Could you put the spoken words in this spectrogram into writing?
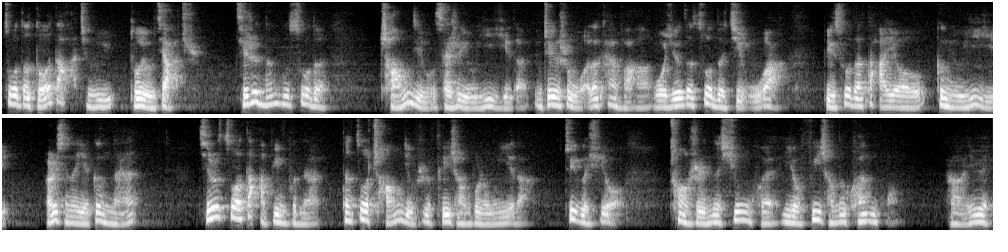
做到多大就多有价值，其实能够做的长久才是有意义的。这个是我的看法啊，我觉得做的久啊，比做的大要更有意义，而且呢也更难。其实做大并不难，但做长久是非常不容易的。这个需要创始人的胸怀要非常的宽广啊，因为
